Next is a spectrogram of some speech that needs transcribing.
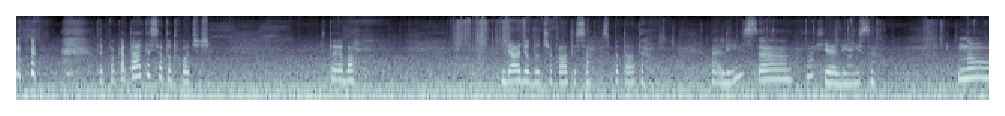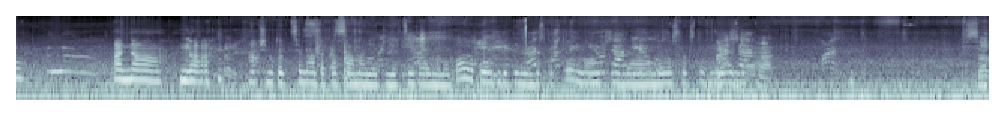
Ти покататися тут хочеш? Треба дядю дочекатися, спитати. Аліса, ах і Аліса. Ну, Ана, на. В общем, тут ціна така сама, як і в центральному парку. Дитині безкоштовно для дорослих 100 гривень. А Сад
